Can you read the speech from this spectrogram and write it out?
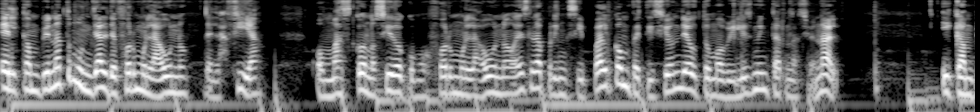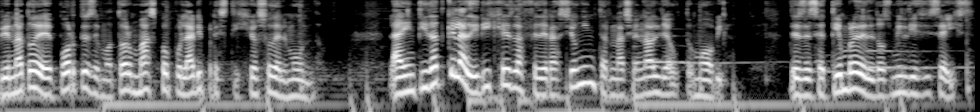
El Campeonato Mundial de Fórmula 1 de la FIA, o más conocido como Fórmula 1, es la principal competición de automovilismo internacional y campeonato de deportes de motor más popular y prestigioso del mundo. La entidad que la dirige es la Federación Internacional de Automóvil. Desde septiembre del 2016,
